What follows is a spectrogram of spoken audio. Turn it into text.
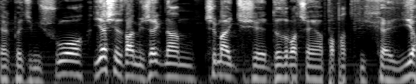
jak będzie mi szło. Ja się z wami żegnam, trzymajcie się, do zobaczenia, papatki, hej, jo!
